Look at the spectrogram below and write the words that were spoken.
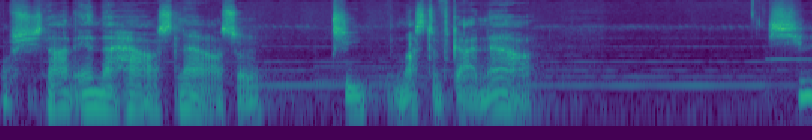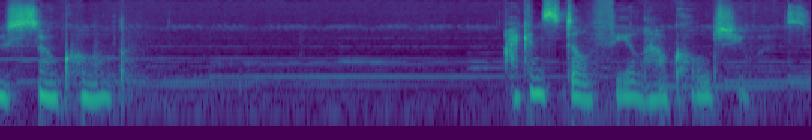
Well, she's not in the house now, so she must have gotten out. She was so cold. I can still feel how cold she was.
